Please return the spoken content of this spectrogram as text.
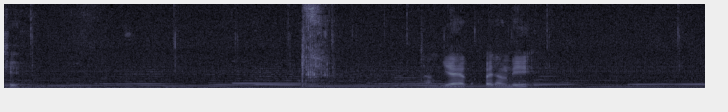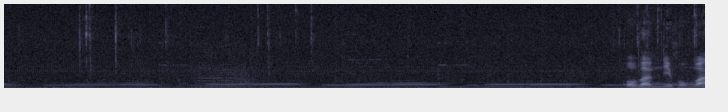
เค ทางแยกไปทางนี้ โอ้แบบนี้ผมว่า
